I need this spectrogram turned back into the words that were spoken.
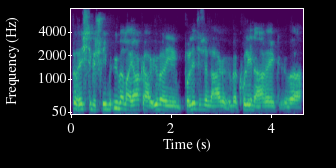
Berichte geschrieben über Mallorca, über die politische Lage, über Kulinarik, über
